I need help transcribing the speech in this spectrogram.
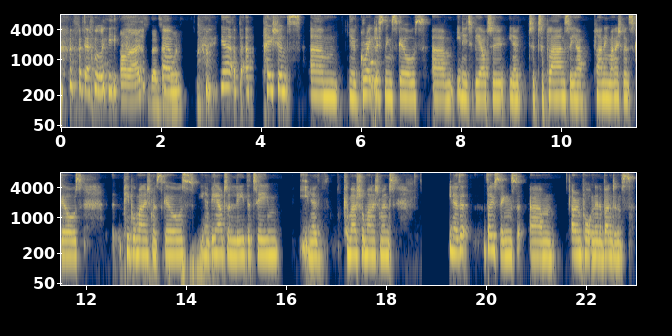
definitely. All right, that's um, important. Um, yeah, a, a patience, um, you know, great listening skills. Um, you need to be able to, you know, to, to plan. So you have planning management skills, people management skills, you know, being able to lead the team, you know, commercial management, you know, that those things um, are important in abundance.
